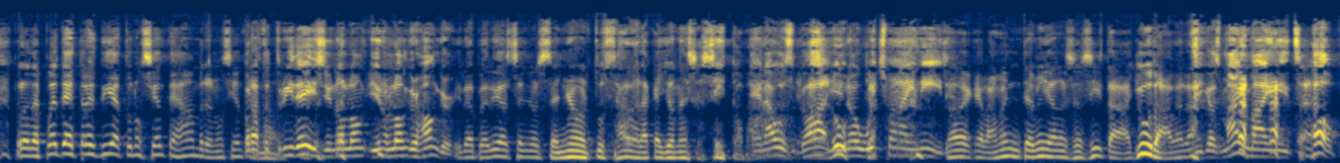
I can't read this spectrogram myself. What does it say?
Pero después de tres días tú no sientes hambre, no sientes But after nada. three days, you no, long, you no longer hunger. Y le pedí al Señor, Señor, tú sabes la que yo necesito. And I was, God, you know which one I need. Sabes que la mente mía necesita ayuda, ¿verdad? Because my mind needs help.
